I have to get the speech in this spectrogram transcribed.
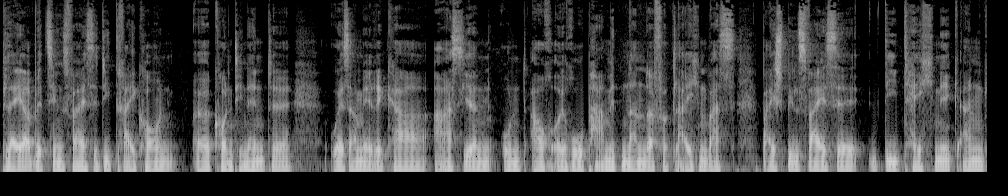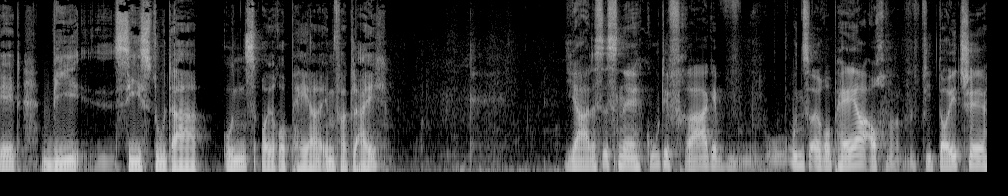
Player beziehungsweise die drei Kon äh, Kontinente US-Amerika, Asien und auch Europa miteinander vergleichen, was beispielsweise die Technik angeht. Wie siehst du da uns Europäer im Vergleich? Ja, das ist eine gute Frage. Uns Europäer, auch die deutsche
